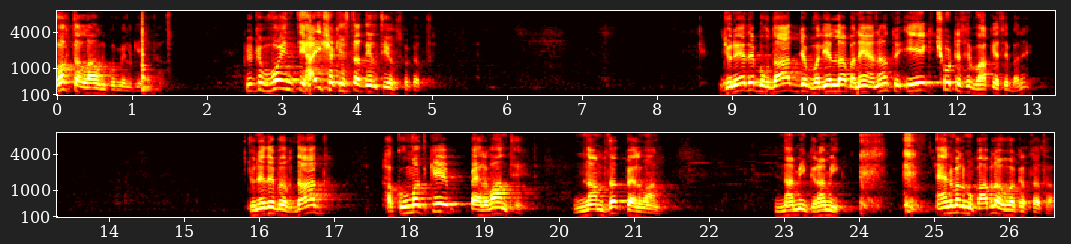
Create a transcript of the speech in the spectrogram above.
وقت اللہ ان کو مل گیا تھا۔ کیونکہ وہ انتہائی شکستہ دل تھی اس وقت۔ جنید بغداد جب ولی اللہ بنے ہیں نا تو ایک چھوٹے سے واقعے سے بنے۔ جنید بغداد حکومت کے پہلوان تھے، نامزد پہلوان، نامی گرامی، اینول مقابلہ ہوا کرتا تھا۔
